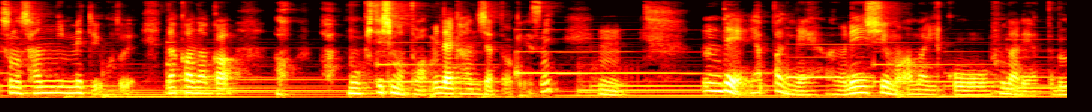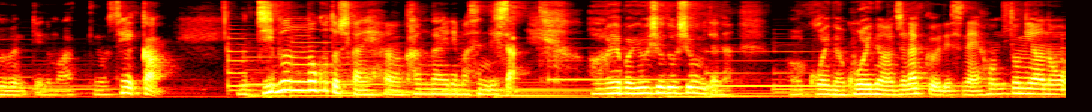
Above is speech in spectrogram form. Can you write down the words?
その3人目ということで、なかなか、あもう来てしまったわ、みたいな感じだったわけですね。うん。で、やっぱりね、あの練習もあまりこう、不慣れやった部分っていうのもあってのせいか、自分のことしかね、考えれませんでした。あ、やばい、どうしようどうしよう、みたいな。怖いな、怖いな、じゃなくですね、本当にあの、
